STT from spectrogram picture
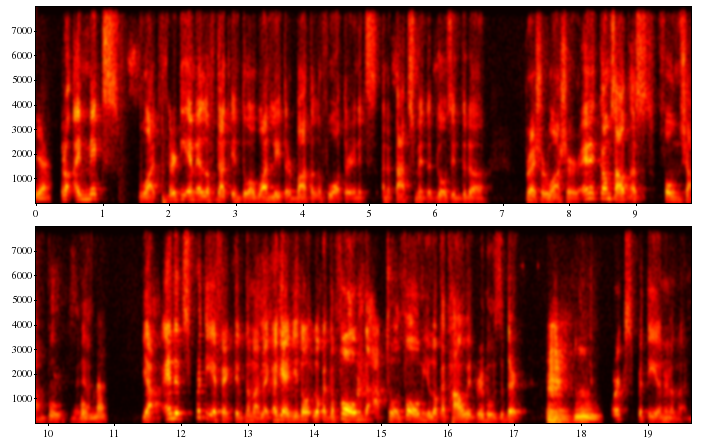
Yeah. Pero I mix what 30 ml of that into a one liter bottle of water, and it's an attachment that goes into the pressure washer, and it comes out as foam shampoo. Foam na. Yeah, and it's pretty effective naman. Like again, you don't look at the foam, the actual foam, you look at how it removes the dirt. Mm. Works pretty ano naman.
